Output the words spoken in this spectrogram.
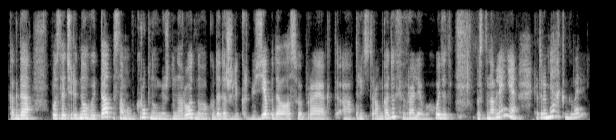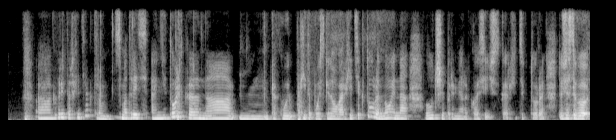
когда после очередного этапа, самого крупного международного, куда даже Ле Корбюзье подавал свой проект, а в 1932 году в феврале выходит постановление, которое, мягко говоря, а, говорит архитекторам смотреть а, не только на какие-то поиски новой архитектуры, но и на лучшие примеры классической архитектуры. То есть, если вы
